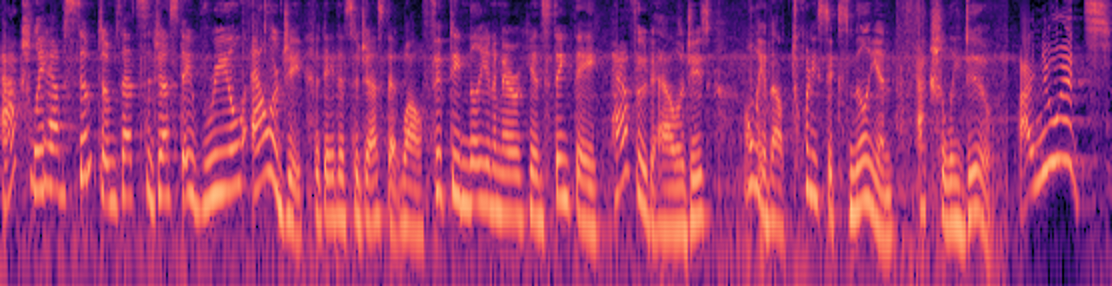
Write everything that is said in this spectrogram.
actually have symptoms that suggest a real allergy. The data suggests that while 50 million Americans think they have food allergies, only about 26 million actually do. I knew it!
